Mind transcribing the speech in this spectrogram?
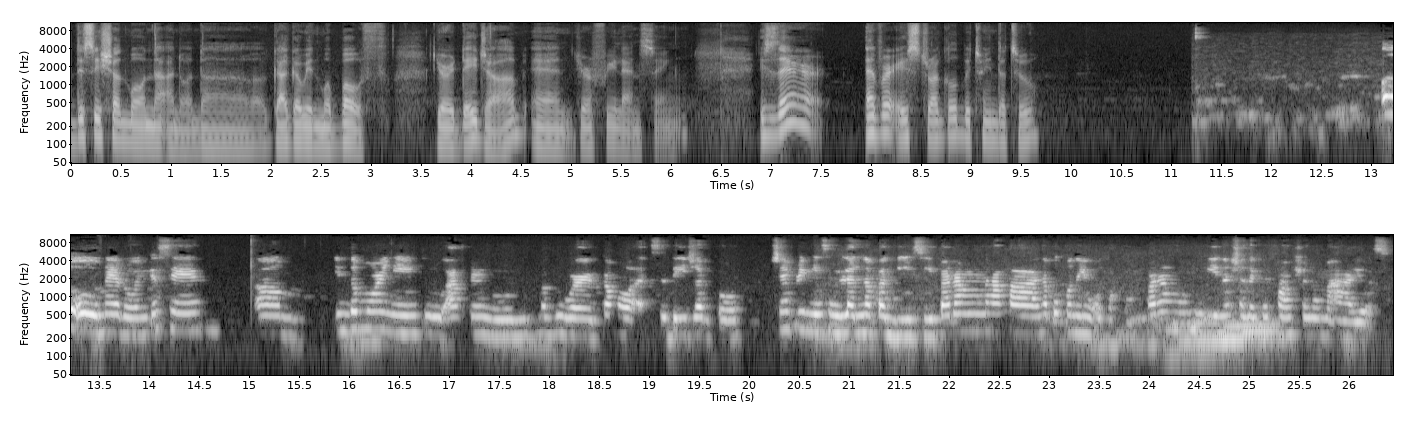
decision mo na ano na gagawin mo both your day job and your freelancing. Is there ever a struggle between the two? Oo, meron. Kasi um, in the morning to afternoon, mag-work ako sa day job ko. Siyempre, minsan lang na pag-busy, parang nakaka, napupuno yung utak ko. Parang hindi na siya nag-function ng maayos.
